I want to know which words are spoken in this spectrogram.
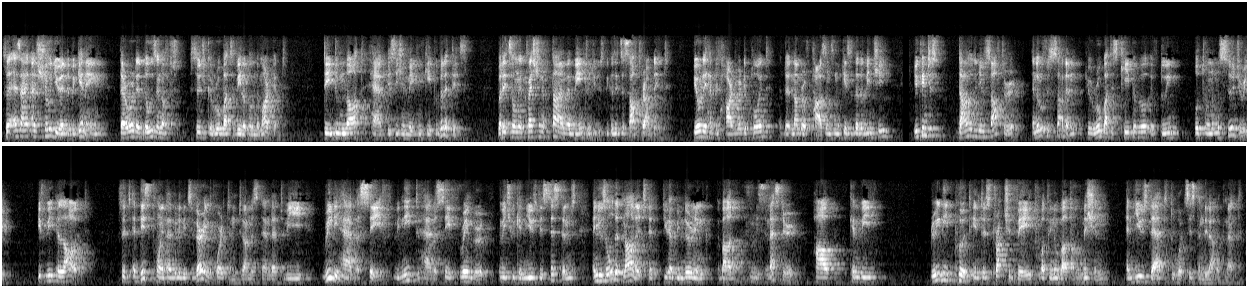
So as I, I showed you at the beginning, there are already a dozen of surgical robots available on the market. They do not have decision-making capabilities. But it's only a question of time when we introduce, because it's a software update. We already have the hardware deployed, the number of thousands in the case of the Da Vinci. You can just download the new software and all of a sudden your robot is capable of doing autonomous surgery if we allow it. So at this point, I believe it's very important to understand that we really have a safe, we need to have a safe framework in which we can use these systems and use all that knowledge that you have been learning about through this semester, how can we really put into a structured way what we know about cognition and use that towards system development.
